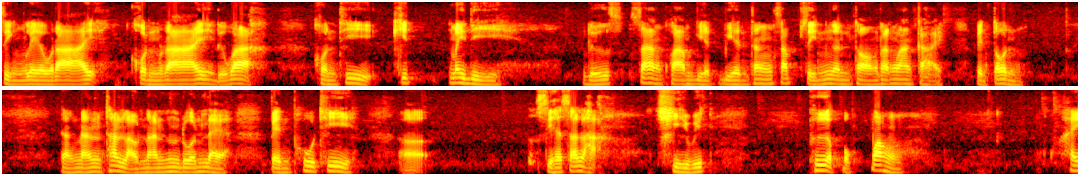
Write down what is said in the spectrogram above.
สิ่งเลวร้าย คนร้ายหรือว่าคนที่คิดไม่ดี หรือสร้างความเบียดเบียนทั้งทรัพย์สินเงินทองทั้งร่างกายเป็นต้น ดังนั้นท่านเหล่านั้นล้วนแหละ เป็นผู้ที่เเสียสละชีวิต เพื่อปกป้อง ให้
